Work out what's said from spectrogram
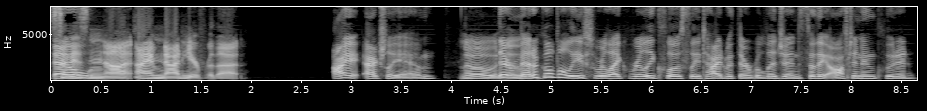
that is So- not, I am not here for that. I actually am. Oh, Their no. medical beliefs were like really closely tied with their religion, so they often included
